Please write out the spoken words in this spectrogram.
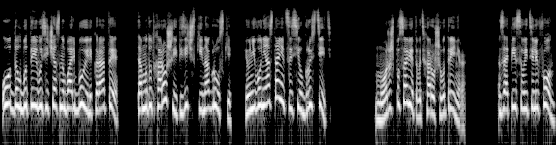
Отдал бы ты его сейчас на борьбу или карате. Там идут хорошие физические нагрузки, и у него не останется сил грустить. Можешь посоветовать хорошего тренера? Записывай телефон.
